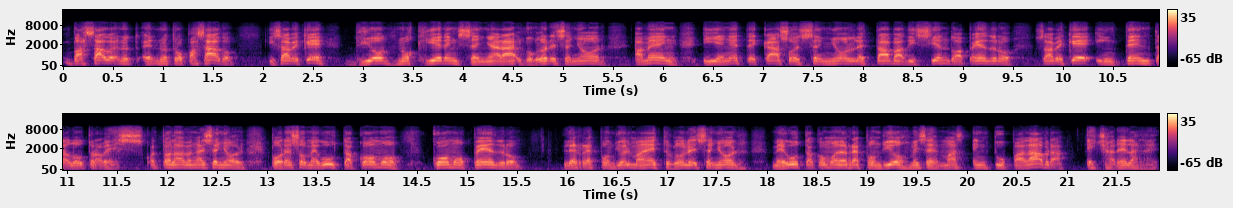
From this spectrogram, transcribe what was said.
basado en nuestro pasado. Y sabe qué? Dios nos quiere enseñar algo. Gloria al Señor. Amén. Y en este caso el Señor le estaba diciendo a Pedro, ¿sabe qué? Inténtalo otra vez. ¿Cuánto alaban al Señor? Por eso me gusta cómo, cómo Pedro le respondió el maestro. Gloria al Señor. Me gusta cómo le respondió. Me dice, más en tu palabra echaré la red.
